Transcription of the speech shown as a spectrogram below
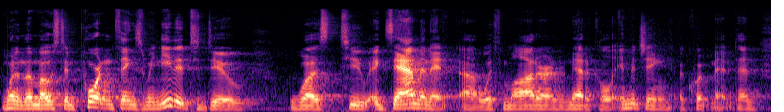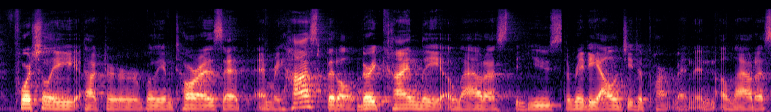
One of the most important things we needed to do was to examine it uh, with modern medical imaging equipment. And fortunately, Dr. William Torres at Emory Hospital very kindly allowed us to use the radiology department and allowed us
